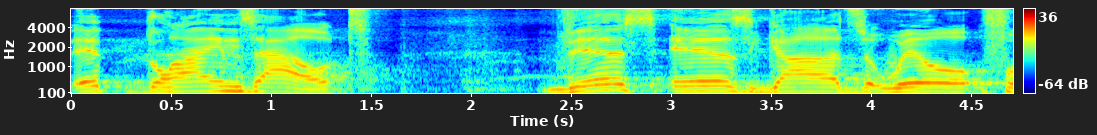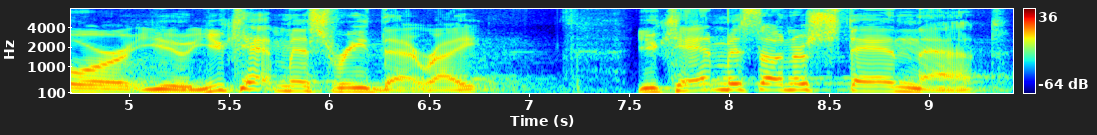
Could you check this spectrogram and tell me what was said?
it lines out this is God's will for you. You can't misread that, right? You can't misunderstand that.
